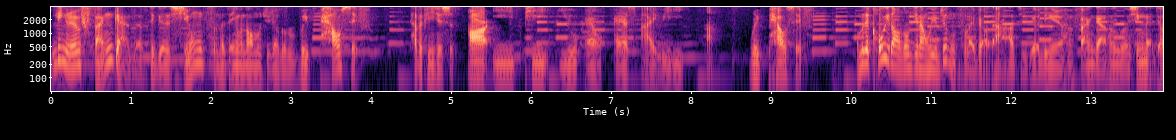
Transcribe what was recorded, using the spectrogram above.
令人反感的这个形容词呢，在英文当中就叫做 repulsive，它的拼写是 r e p u l s i v e，repulsive。我们在口语当中经常会用这种词来表达啊这个令人很反感、很恶心的，叫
